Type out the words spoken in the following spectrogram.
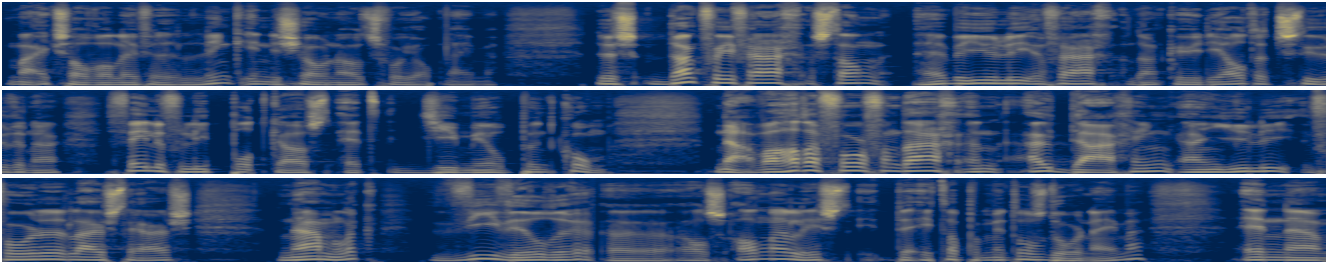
maar ik zal wel even de link in de show notes voor je opnemen. Dus dank voor je vraag, Stan. Hebben jullie een vraag, dan kun je die altijd sturen naar veleveliepodcast.gmail.com. Nou, we hadden voor vandaag een uitdaging aan jullie, voor de luisteraars. Namelijk, wie wil er eh, als analist de etappe met ons doornemen? En ehm,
